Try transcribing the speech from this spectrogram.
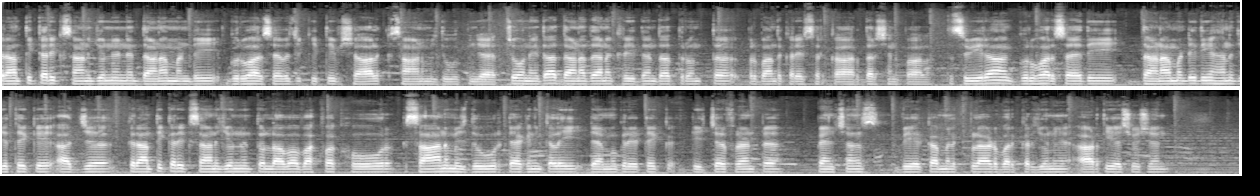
ਕ੍ਰਾਂਤੀਕਾਰੀ ਕਿਸਾਨ ਯੂਨੀਅਨ ਨੇ ਦਾਣਾ ਮੰਡੀ ਗੁਰੂ ਹਰਸਾਹਿਬ ਵਿੱਚ ਕੀਤੀ ਵਿਸ਼ਾਲ ਕਿਸਾਨ ਮਜ਼ਦੂਰ ਪੰਚਾਇਤ ਝੋਨੇ ਦਾ ਦਾਣਾ ਦਾਣਾ ਖਰੀਦਣ ਦਾ ਤੁਰੰਤ ਪ੍ਰਬੰਧ ਕਰੇ ਸਰਕਾਰ ਦਰਸ਼ਨਪਾਲ। ਤਸਵੀਰਾਂ ਗੁਰੂ ਹਰਸਾਹਿਬ ਦੀ ਦਾਣਾ ਮੰਡੀ ਦੀਆਂ ਹਨ, ਜਿੱਥੇ ਕਿ ਅੱਜ ਕ੍ਰਾਂਤੀਕਾਰੀ ਕਿਸਾਨ ਯੂਨੀਅਨ ਤੋਂ ਇਲਾਵਾ ਵੱਖ-ਵੱਖ ਹੋਰ ਕਿਸਾਨ ਮਜ਼ਦੂਰ, technically democratic teacher front pensions Verka milk plant worker union ਆੜਤੀ association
